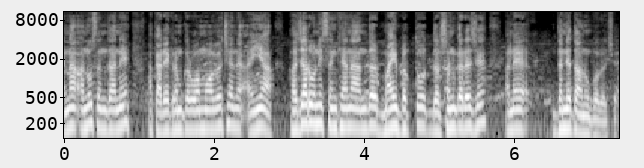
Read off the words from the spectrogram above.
એના અનુસંધાને આ કાર્યક્રમ કરવામાં આવ્યો છે અને અહીંયા હજારોની સંખ્યાના અંદર માઈ ભક્તો દર્શન કરે છે અને ધન્યતા અનુભવે છે.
